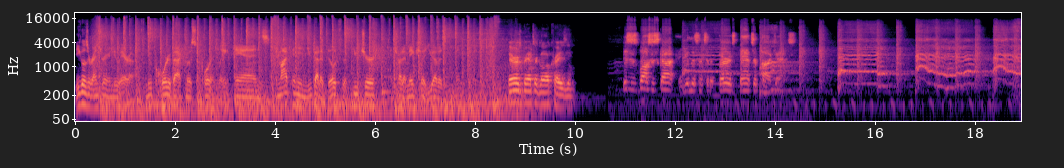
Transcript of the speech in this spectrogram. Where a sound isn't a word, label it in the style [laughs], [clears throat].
The Eagles are entering a new era, new quarterback, most importantly. And in my opinion, you got to build for the future and try to make sure that you have as many. Bears banter going crazy. This is Boston Scott, and you're listening to the Birds Banter Podcast.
